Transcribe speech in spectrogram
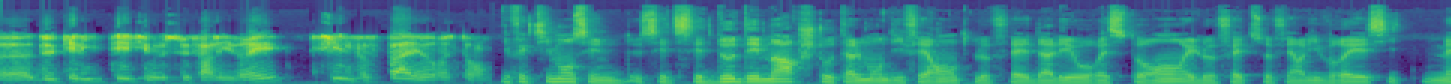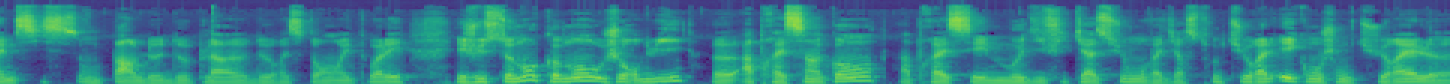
euh, de qualité s'ils veulent se faire livrer, s'ils ne peuvent pas aller au restaurant. Effectivement, c'est deux démarches totalement différentes, le fait d'aller au restaurant et le fait de se faire livrer, même si on parle de deux plats de restaurants étoilés. Et justement, comment aujourd'hui, euh, après cinq ans, après ces modifications, on va dire structurelles et conjoncturelles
